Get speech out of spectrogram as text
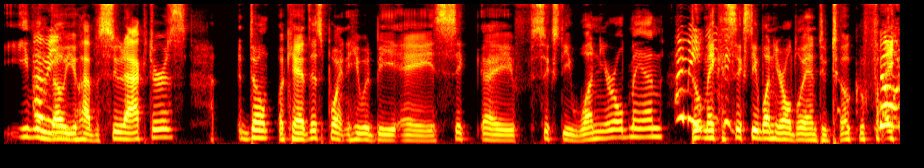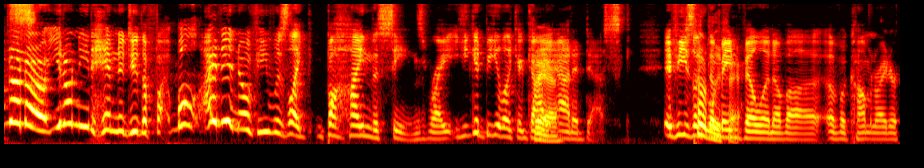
even I mean- though you have suit actors, don't okay. At this point, he would be a sick a 61 year old man. I mean, Don't make you a 61 year old man do toku fights. No, no, no, no. You don't need him to do the fight. Well, I didn't know if he was like behind the scenes, right? He could be like a guy Fair. at a desk. If he's like Totally the main fair. villain of a of a Kamen Rider.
